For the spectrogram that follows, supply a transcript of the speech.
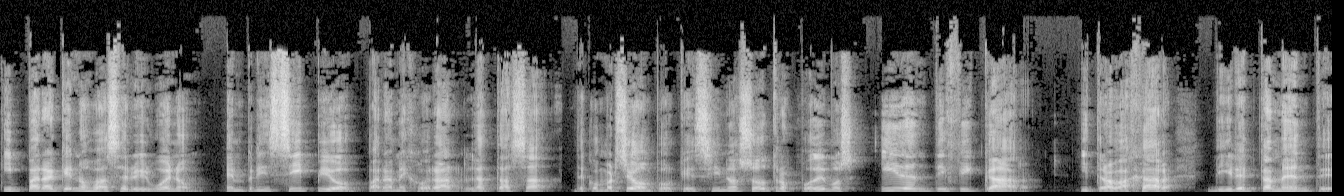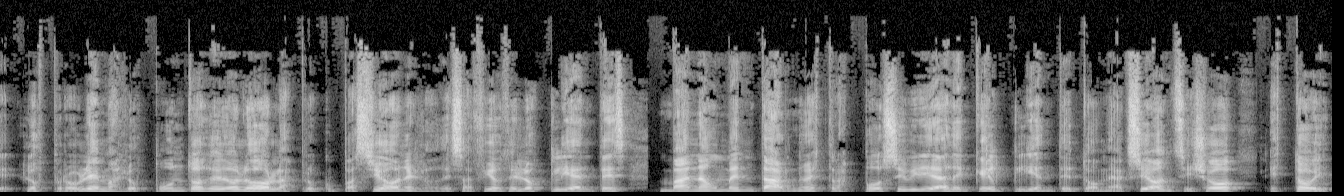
¿Y para qué nos va a servir? Bueno, en principio para mejorar la tasa de conversión, porque si nosotros podemos identificar y trabajar directamente los problemas, los puntos de dolor, las preocupaciones, los desafíos de los clientes, van a aumentar nuestras posibilidades de que el cliente tome acción. Si yo estoy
